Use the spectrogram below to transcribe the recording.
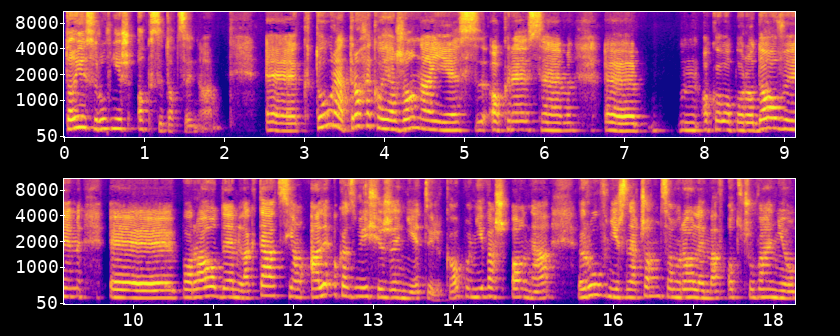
To jest również oksytocyna, e, która trochę kojarzona jest z okresem e, okołoporodowym, e, porodem, laktacją, ale okazuje się, że nie tylko, ponieważ ona również znaczącą rolę ma w odczuwaniu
